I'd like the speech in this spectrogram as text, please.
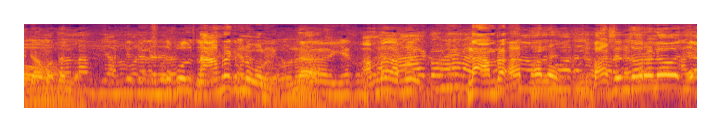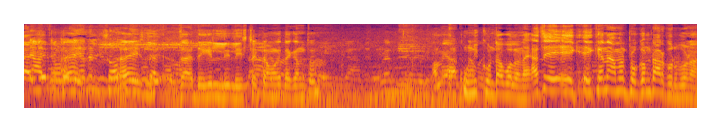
এটা আমাদের না। না আমরা কেমন বলব? না। আমরা আমরা না আমরা আর থানায়। বাসেন ধর হলেও যে আজের ভিতরে এই, এই, যা দেখি লিস্ট একটু আমাকে দেখেন তো। উনি কোনটা বলে না আচ্ছা এখানে আমার প্রোগ্রামটা আর করব না।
